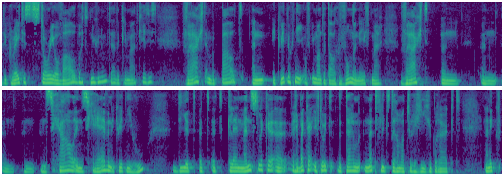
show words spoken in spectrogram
de greatest story of all, wordt het nu genoemd, hè, de klimaatcrisis, vraagt een bepaald, en ik weet nog niet of iemand het al gevonden heeft, maar vraagt een een, een, een, een schaal in schrijven, ik weet niet hoe, die het, het, het kleinmenselijke... Uh, Rebecca heeft ooit de term Netflix-dramaturgie gebruikt. En ik,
